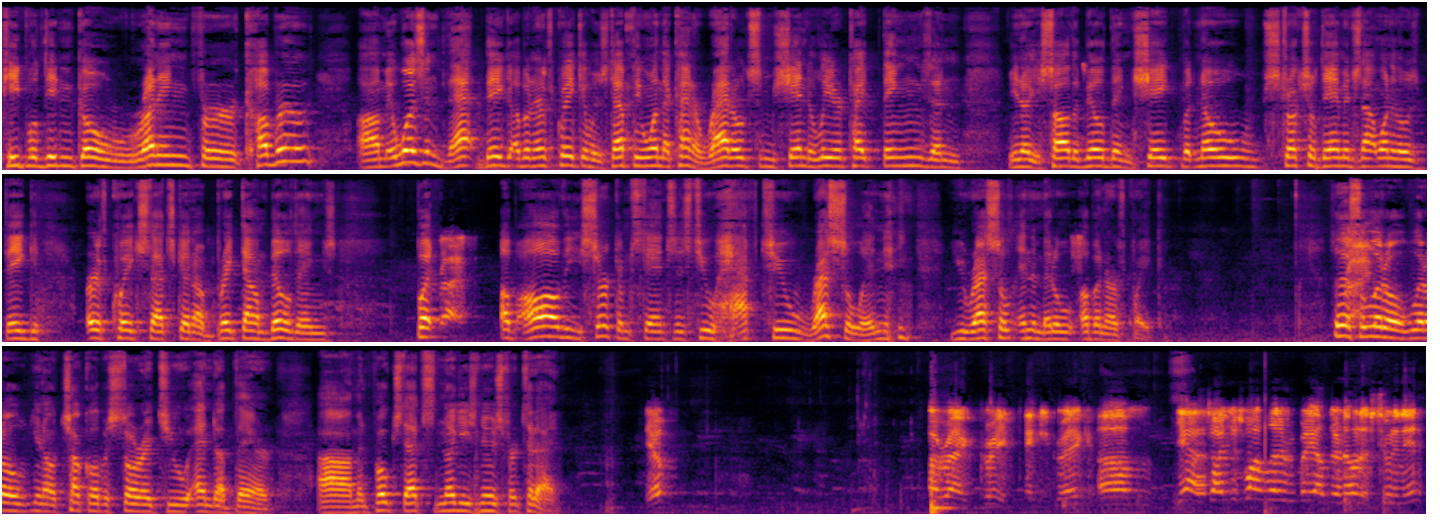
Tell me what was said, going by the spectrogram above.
People didn't go running for cover. Um, it wasn't that big of an earthquake. It was definitely one that kind of rattled some chandelier type things, and you know you saw the building shake, but no structural damage. Not one of those big earthquakes that's gonna break down buildings. But Right. of all the circumstances to have to wrestle in, you wrestled in the middle of an earthquake. So that's a little, little, you know, chuckle of a story to end up there. Um, and folks, that's Nuggies news for today. Yep. All right, great. Thank you, Greg. Um, yeah, so I just want to let everybody out there know that's tuning in.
